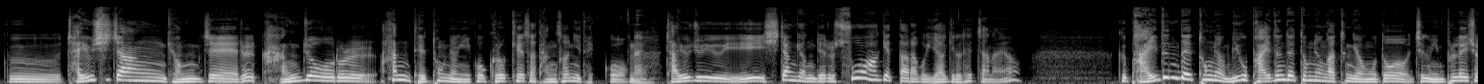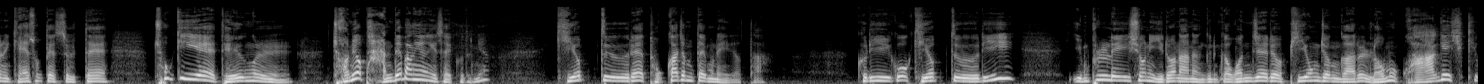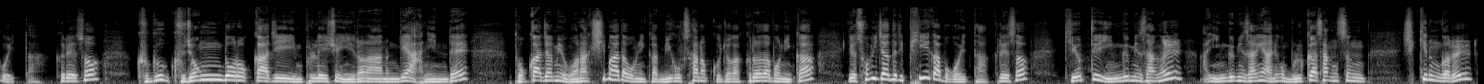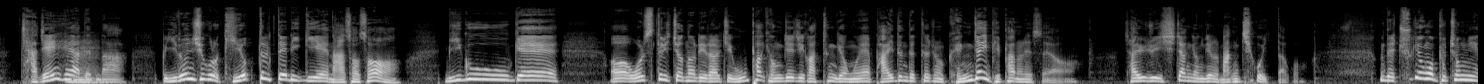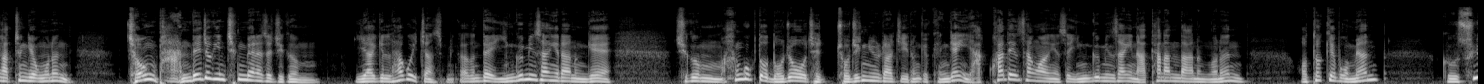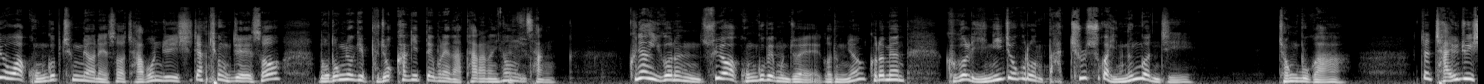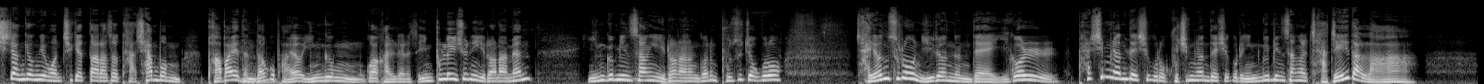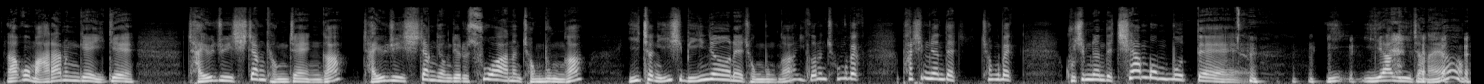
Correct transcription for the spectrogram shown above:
그 자유시장 경제를 강조를 한 대통령이고 그렇게 해서 당선이 됐고 네. 자유주의 시장 경제를 수호하겠다라고 이야기를 했잖아요. 그 바이든 대통령, 미국 바이든 대통령 같은 경우도 지금 인플레이션이 계속됐을 때 초기에 대응을 전혀 반대 방향에서 했거든요. 기업들의 독과점 때문에 이렇다. 그리고 기업들이 인플레이션이 일어나는 그러니까 원재료 비용 증가를 너무 과하게 시키고 있다. 그래서 그, 그 정도로까지 인플레이션이 일어나는 게 아닌데 독과점이 워낙 심하다 보니까 미국 산업 구조가 그러다 보니까 이게 소비자들이 피해가 보고 있다. 그래서 기업들이 임금 인상을 아 임금 인상이 아니고 물가 상승 시키는 거를 자제해야 음. 된다. 뭐 이런 식으로 기업들 때리기에 나서서 미국의 어 월스트리트 저널이랄지 우파 경제지 같은 경우에 바이든 대통령을 굉장히 비판을 했어요. 자유주의 시장 경제를 망치고 있다고. 근데 추경호 부총리 같은 경우는 정반대적인 측면에서 지금 이야기를 하고 있지 않습니까? 근데 임금 인상이라는 게 지금 한국도 노조 조직률이랄지 이런 게 굉장히 약화된 상황에서 임금 인상이 나타난다는 거는 어떻게 보면 그 수요와 공급 측면에서 자본주의 시장 경제에서 노동력이 부족하기 때문에 나타나는 그렇죠. 현상. 그렇죠. 그냥 이거는 수요와 공급의 문제거든요. 그러면 그걸 인위적으로 낮출 수가 있는 건지 정부가 자유주의 시장 경제 원칙에 따라서 다시 한번 봐봐야 된다고 음. 봐요. 임금과 관련해서 인플레이션이 일어나면 임금 인상이 일어나는 거는 부수적으로 자연스러운 일이었는데 이걸 80년대식으로 90년대식으로 임금 인상을 자제해 달라라고 말하는 게 이게 자유주의 시장 경제인가? 자유주의 시장 경제를 수호하는 정부인가? 2022년의 정부인가? 이거는 1980년대, 1990년대 치안본부 때 이, 이야기잖아요.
